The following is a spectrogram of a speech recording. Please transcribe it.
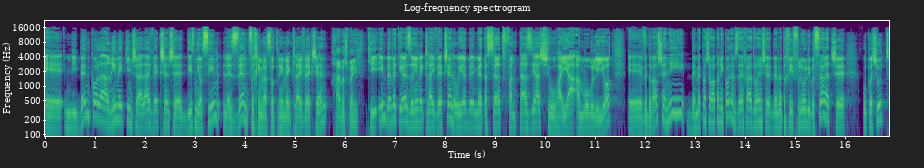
אה, מבין כל הרימייקים של ה live action שדיסני עושים, לזה הם צריכים לעשות רימייק live action. חד משמעית. כי אם באמת יהיה לזה רימייק live action, הוא יהיה באמת הסרט פנטזיה שהוא היה אמור להיות. אה, ודבר שני, באמת מה שאמרת מקודם, זה אחד הדברים שבאמת הכי הפריעו לי בסרט, שהוא פשוט,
